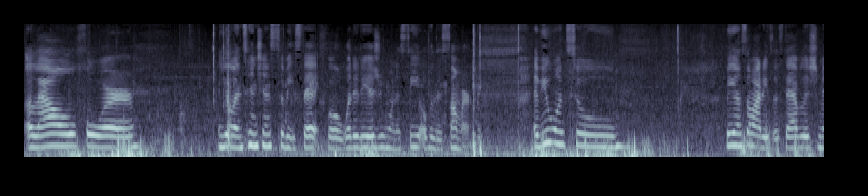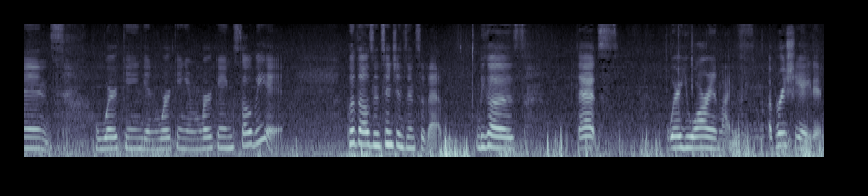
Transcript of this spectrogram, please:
allow for your intentions to be set for what it is you want to see over the summer. If you want to be in somebody's establishment, working and working and working, so be it. Put those intentions into that because that's where you are in life. Appreciate it.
